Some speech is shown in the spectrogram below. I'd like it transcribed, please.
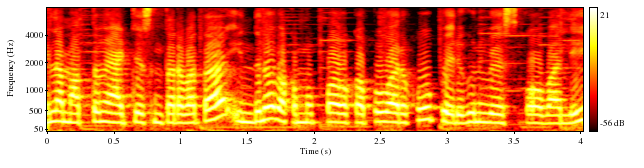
ఇలా మొత్తం యాడ్ చేసిన తర్వాత ఇందులో ఒక ముప్పావు కప్పు వరకు పెరుగుని వేసుకోవాలి.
